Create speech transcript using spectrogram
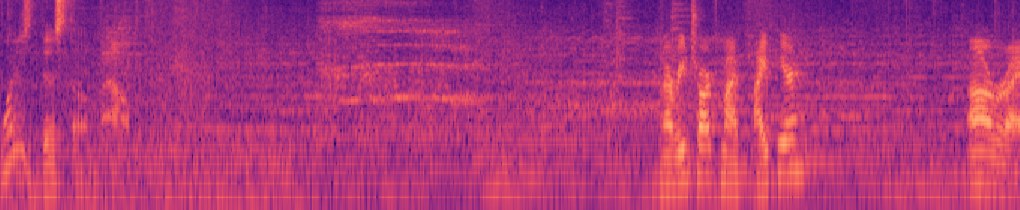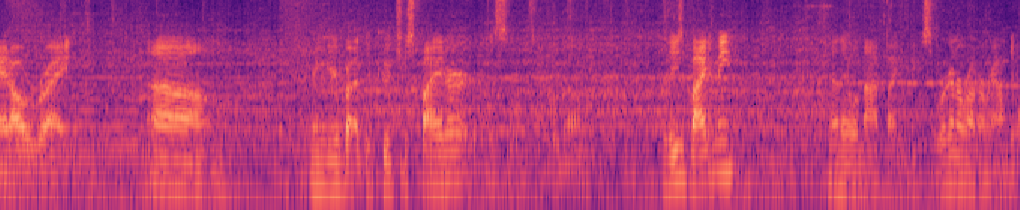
What is this though about? Can I recharge my pipe here? Alright, alright. Um, you're about the coochie spider. This is, will these bite me? No, they will not bite me. So we're gonna run around it.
